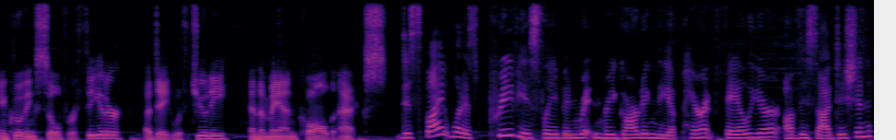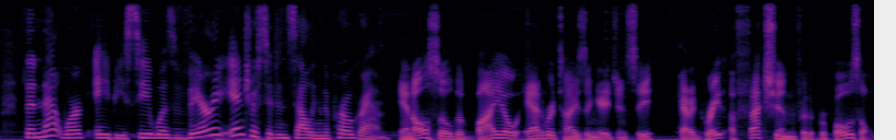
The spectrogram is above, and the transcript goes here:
including Silver Theater, A Date with Judy, and The Man Called X. Despite what has previously been written regarding the apparent failure of this audition, the network, ABC, was very interested in selling the program. And also, the Biow Advertising Agency had a great affection for the proposal.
